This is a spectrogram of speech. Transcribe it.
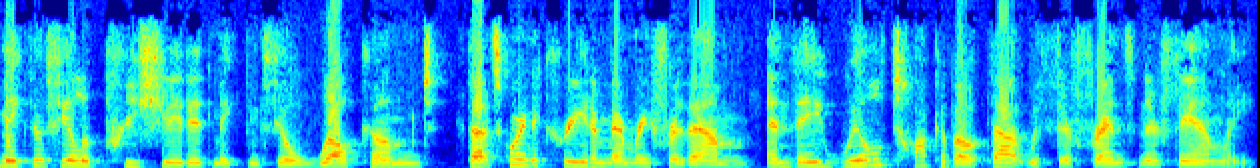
Make them feel appreciated, make them feel welcomed. That's going to create a memory for them, and they will talk about that with their friends and their family.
